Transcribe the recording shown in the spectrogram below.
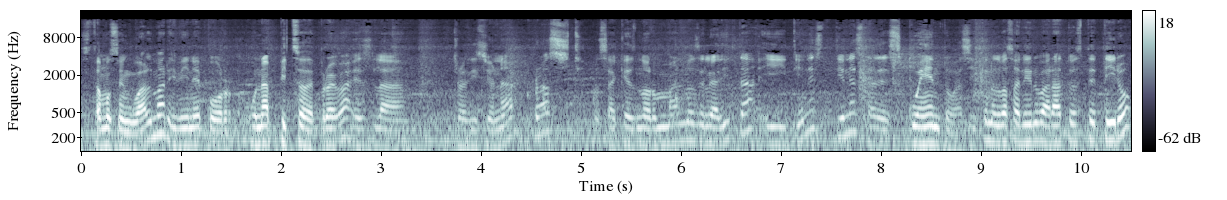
Estamos en Walmart y vine por una pizza de prueba, es la tradicional crust, o sea que es normal, no es delgadita y tienes, tienes hasta descuento, así que nos va a salir barato este tiro.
